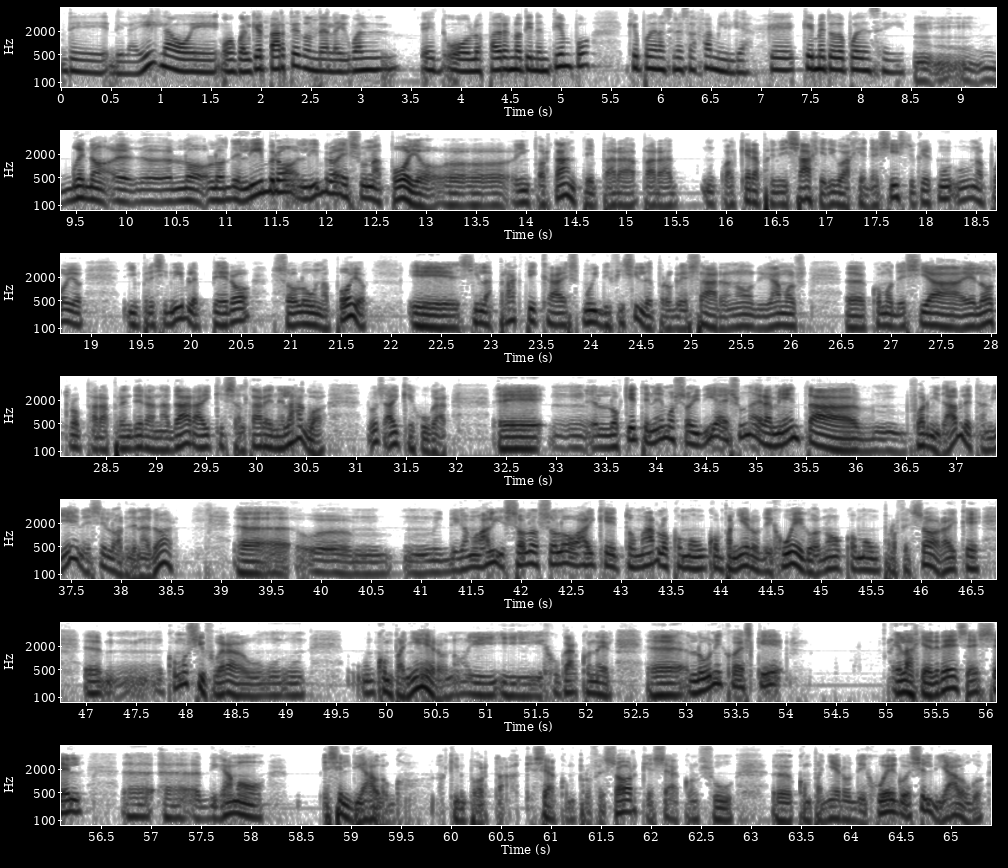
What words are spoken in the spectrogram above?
de, de la isla o en, cualquier parte donde a la igual eh, o los padres no tienen tiempo, ¿qué pueden hacer esas familias? ¿Qué, qué método pueden seguir? Mm, bueno, eh, lo, lo, del libro, el libro es un apoyo eh, importante para, para cualquier aprendizaje, digo ajedrecístico, que es un apoyo imprescindible, pero solo un apoyo. si la práctica es muy difícil de progresar, ¿no? Digamos, eh, como decía el otro, para aprender a nadar hay que saltar en el agua, entonces hay que jugar. Eh, mm, lo que tenemos hoy día es una herramienta mm, formidable también, es el ordenador. Eh, um, digamos, solo, solo hay que tomarlo como un compañero de juego, no como un profesor, hay que, como si fuera un, compañero, ¿no? y, jugar con él. lo único es que el ajedrez es el, eh, eh, digamos, es el diálogo lo que importa, que sea con profesor, que sea con su eh, compañero de juego, es el diálogo.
